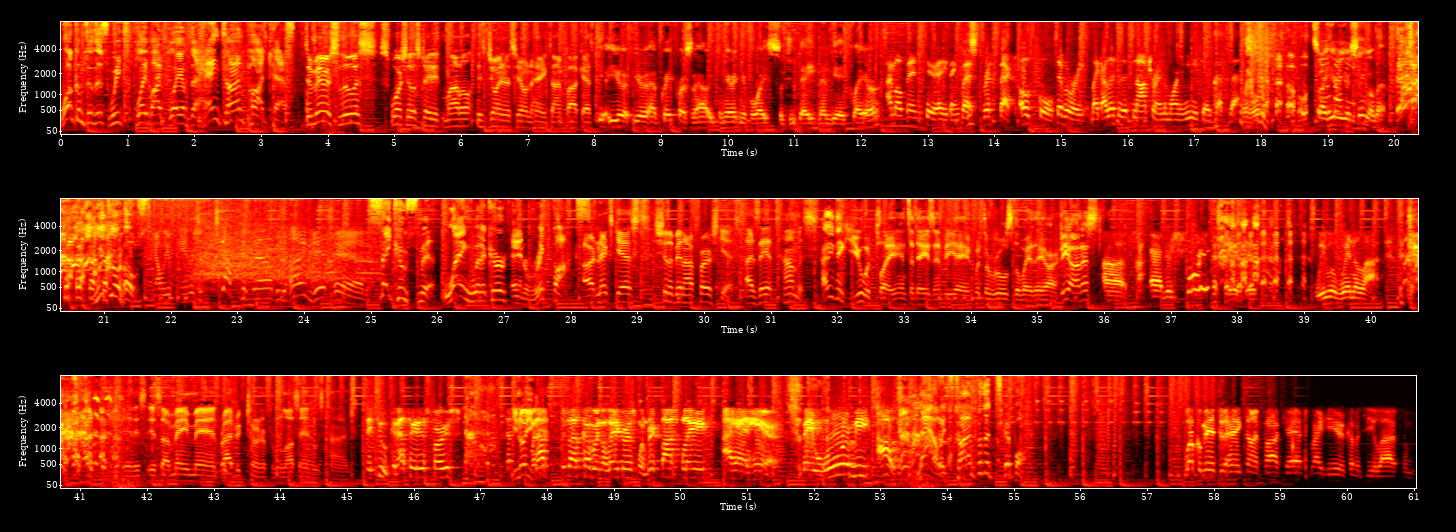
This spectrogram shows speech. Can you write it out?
Welcome to this week's play-by-play of the Hang Time Podcast. Damaris Lewis, Sports Illustrated model, is joining us here on the Hang Time Podcast. You, you, you have great personality. You can hear it in your voice. Would you date an NBA player? I'm open to anything, but respect, old school, chivalry. Like I listen to Sinatra in the morning. You need to accept that. Oh, so I hear you're single then. With your host, Elliot Anderson stuffed it down behind his head. Sekou Smith, Lang Whitaker, and Rick Fox. Our next guest should have been our first guest, Isaiah Thomas. How do you think you would play in today's NBA with the rules the way they are? Be honest. Uh, average 40. we would win a lot. and it's, it's our main man, Broderick Turner from the Los Angeles Times. Hey, too, can I say this first? You know you When can. I started covering the Lakers, when Rick Fox played, I had hair. They wore me out. Now it's time for the tip-off. Welcome into the Hang Time Podcast, right here, coming to you live from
